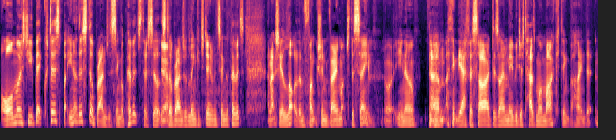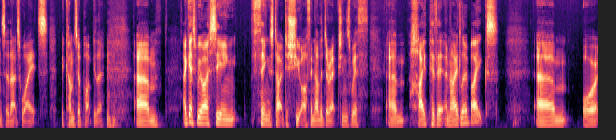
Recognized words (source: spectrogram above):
almost ubiquitous. But you know, there's still brands with single pivots. There's still, Yeah. still brands with linkage doing single pivots, and actually a lot of them function very much the same. Or you know, um, I think the FSR design maybe just has more marketing behind it, and so that's why it's become so popular. Um, I guess we are seeing things start to shoot off in other directions with um, high pivot and idler bikes, um, or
